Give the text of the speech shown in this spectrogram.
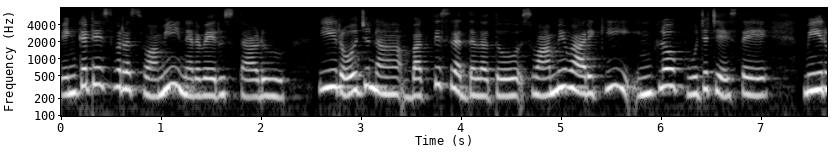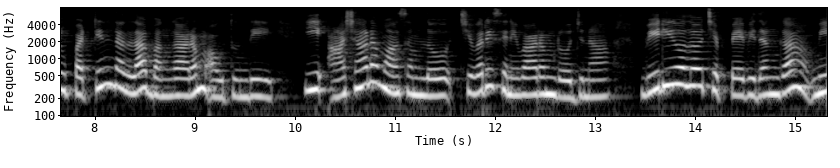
వెంకటేశ్వర స్వామి నెరవేరుస్తాడు. ఈ రోజున భక్తి శ్రద్ధలతో స్వామివారికి ఇంట్లో పూజ చేస్తే మీరు పట్టిందల్లా బంగారం అవుతుంది. ఈ ఆషాఢ మాసంలో చివరి శనివారం రోజున వీడియోలో చెప్పే విధంగా మీ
